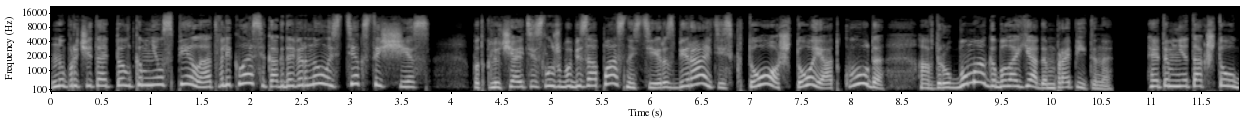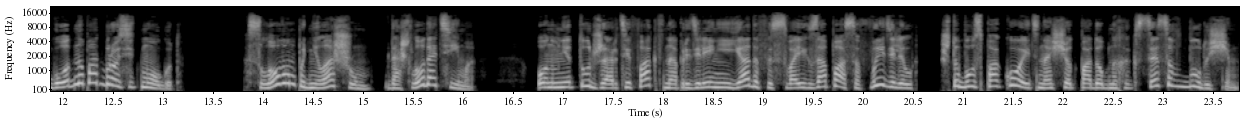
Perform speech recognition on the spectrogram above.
но прочитать толком не успела, отвлеклась, и когда вернулась, текст исчез. Подключайте службу безопасности и разбирайтесь, кто, что и откуда. А вдруг бумага была ядом пропитана? Это мне так что угодно подбросить могут. Словом подняла шум, дошло до Тима. Он мне тут же артефакт на определение ядов из своих запасов выделил, чтобы успокоить насчет подобных эксцессов в будущем.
